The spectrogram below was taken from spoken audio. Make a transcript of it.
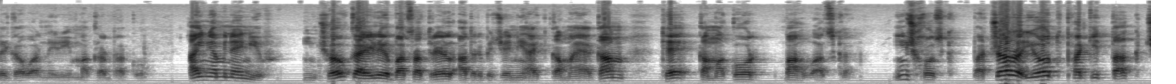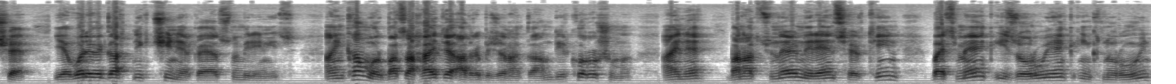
ղեկավարների մակարդակով։ Այնուամենայնիվ, ինչով կարելի է բացատրել Ադրբեջանի այդ կամայական թե կամակոր պահվածքը։ Ինչ խոսք, պատճառը 7 փակի տակ չէ եւ որևէ գաղտնիք չի ներկայացնում իրենից։ Այնքան որ բացահայտ է ադրբեջանական դիրքորոշումը, այն է բանակցություններն իրենց հերթին, բայց մենք իզորու ենք ինքնուրույն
